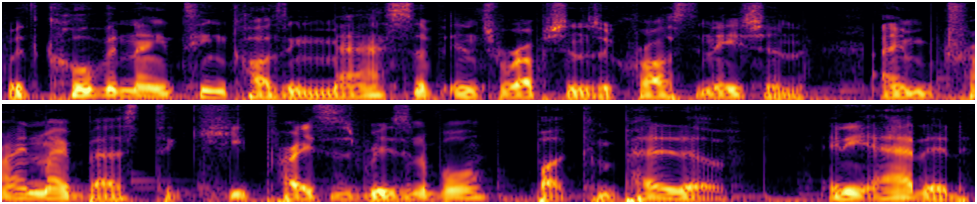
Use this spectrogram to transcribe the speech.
With COVID 19 causing massive interruptions across the nation, I am trying my best to keep prices reasonable but competitive. And he added,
